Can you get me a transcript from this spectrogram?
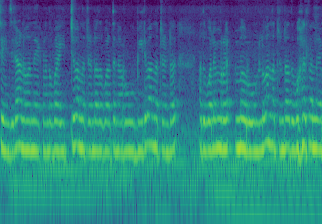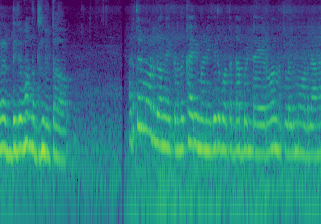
ചേഞ്ചിലാണ് വന്നേക്കണത്. വൈറ്റ് വന്നിട്ടുണ്ട് അതുപോലെ തന്നെ റൂബിയിൽ വന്നിട്ടുണ്ട് അതുപോലെ മെറൂണിൽ വന്നിട്ടുണ്ട് അതുപോലെ തന്നെ റെഡിൽ വന്നിട്ടുണ്ട് കേട്ടോ അടുത്തൊരു മോഡൽ വന്നേക്കുന്നത് കരിമണിയിൽ ഇതുപോലത്തെ ഡബിൾ ലെയർ വന്നിട്ടുള്ള ഒരു മോഡലാണ്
